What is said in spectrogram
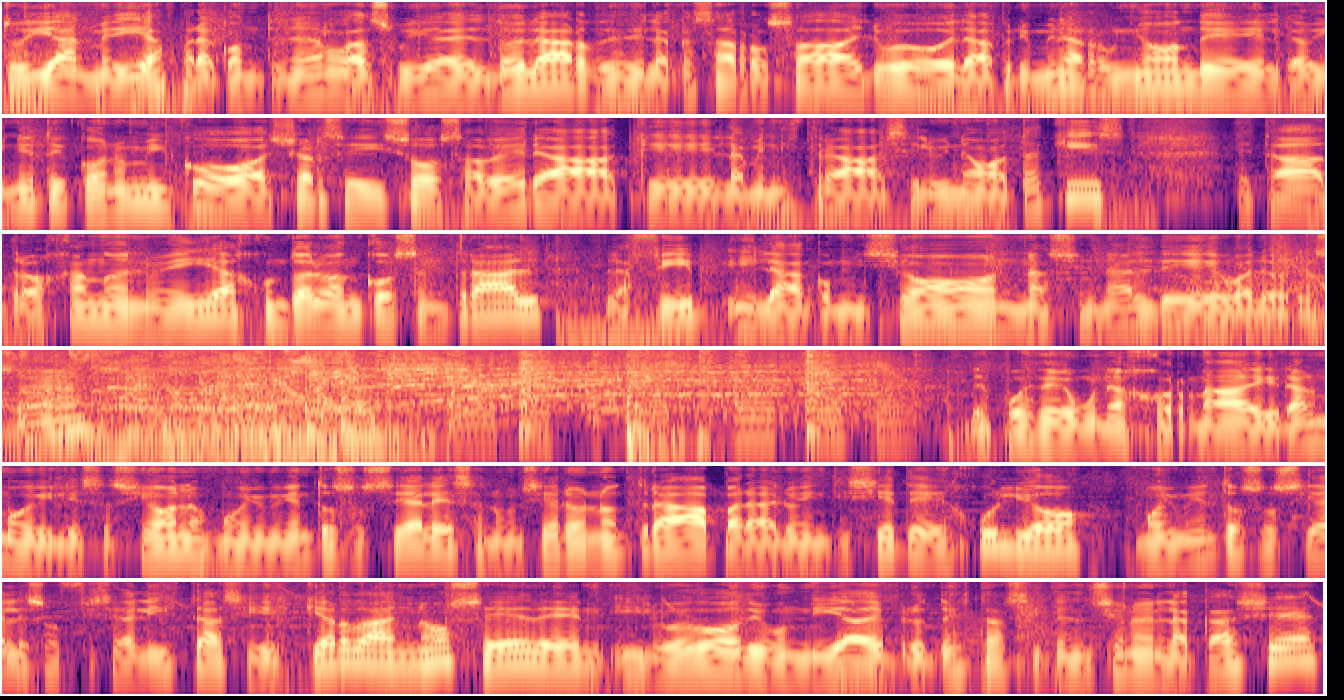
Estudian medidas para contener la subida del dólar desde la Casa Rosada y luego de la primera reunión del gabinete económico ayer se hizo saber a que la ministra Silvina Batakis está trabajando en medidas junto al Banco Central, la FIP y la Comisión Nacional de Valores. ¿eh? Después de una jornada de gran movilización, los movimientos sociales anunciaron otra para el 27 de julio. Movimientos sociales oficialistas y de izquierda no ceden y luego de un día de protestas y tensión en la calle,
